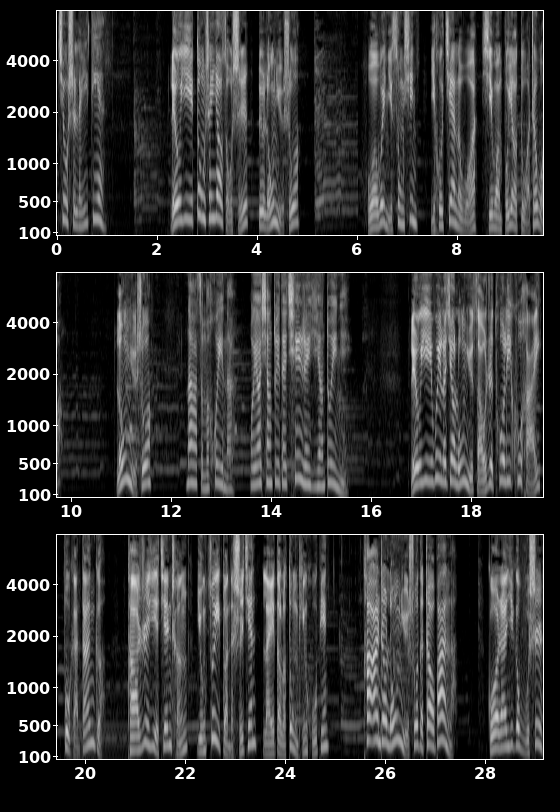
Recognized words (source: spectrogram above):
就是雷电。”柳毅动身要走时，对龙女说：“我为你送信，以后见了我，希望不要躲着我。”龙女说：“那怎么会呢？我要像对待亲人一样对你。”柳毅为了叫龙女早日脱离苦海，不敢耽搁，他日夜兼程，用最短的时间来到了洞庭湖边。他按照龙女说的照办了，果然一个武士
